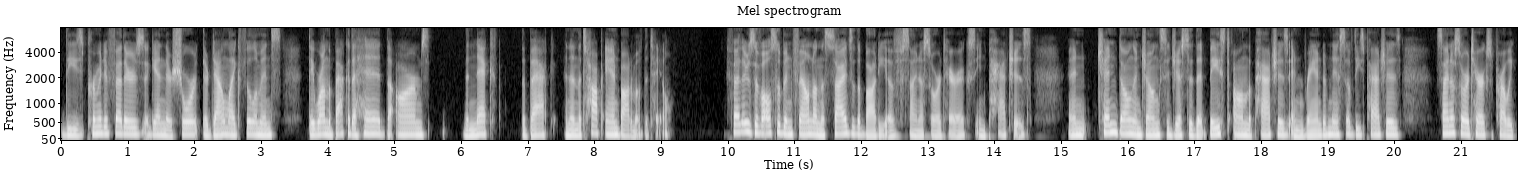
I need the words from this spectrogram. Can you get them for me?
These primitive feathers, again, they're short, they're down like filaments. They were on the back of the head, the arms, the neck, the back, and then the top and bottom of the tail. Feathers have also been found on the sides of the body of Sinosauropteryx in patches, And Chen Dong and Zhen suggested that based on the patches and randomness of these patches, Sinosauropteryx was probably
